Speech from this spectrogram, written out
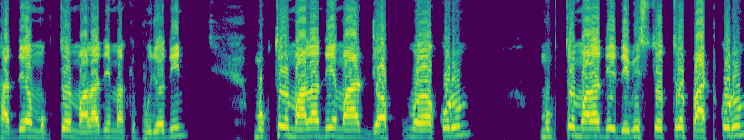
সাত দেওয়া মুক্তোর মালা দিয়ে মাকে পুজো দিন। মুক্তোর মালা দিয়ে মার জপ করুন। মুক্তোর মালা দিয়ে দেবী স্তোত্র পাঠ করুন,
